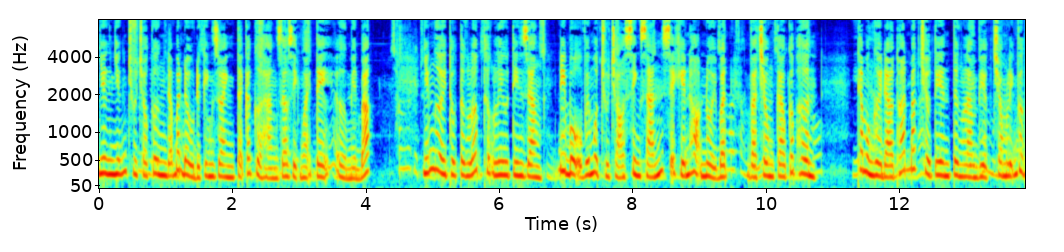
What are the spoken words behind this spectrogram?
nhưng những chú chó cưng đã bắt đầu được kinh doanh tại các cửa hàng giao dịch ngoại tệ ở miền Bắc. Những người thuộc tầng lớp thượng lưu tin rằng đi bộ với một chú chó xinh xắn sẽ khiến họ nổi bật và trông cao cấp hơn. Theo một người đào thoát Bắc Triều Tiên từng làm việc trong lĩnh vực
